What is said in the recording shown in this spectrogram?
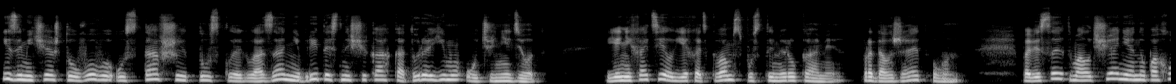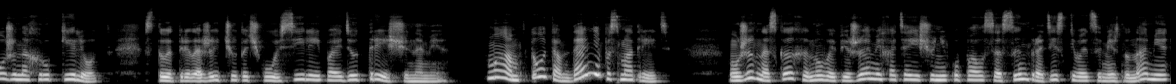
и замечаю, что у Вовы уставшие тусклые глаза, небритость на щеках, которая ему очень идет. «Я не хотел ехать к вам с пустыми руками», – продолжает он. Повисает молчание, но похоже на хрупкий лед. Стоит приложить чуточку усилий и пойдет трещинами. «Мам, кто там? Дай мне посмотреть». Уже в носках и новой пижаме, хотя еще не купался, сын протискивается между нами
